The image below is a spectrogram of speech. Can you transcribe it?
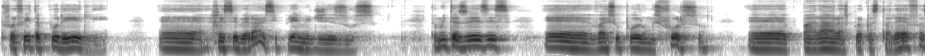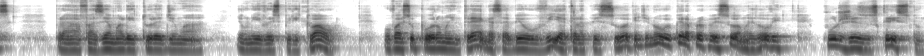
que for feita por Ele, é, receberá esse prêmio de Jesus. Então, muitas vezes, é, vai supor um esforço, é, parar as próprias tarefas para fazer uma leitura de, uma, de um livro espiritual, ou vai supor uma entrega, saber ouvir aquela pessoa, que de novo pela própria pessoa, mas ouve por Jesus Cristo.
